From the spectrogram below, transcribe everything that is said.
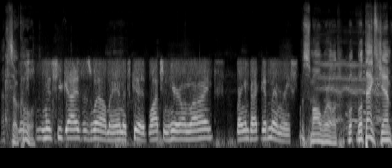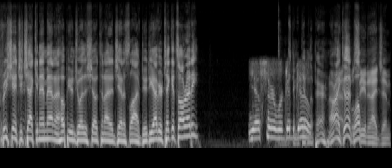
That's so cool. miss you guys as well, man. It's good watching here online, bringing back good memories. What a small world. Well, well, thanks, Jim. Appreciate you checking in, man, and I hope you enjoy the show tonight at Jannus Live, dude. Do you have your tickets already? Yes, sir. We're good to go. Give them go. the pair. All right, Yeah, good. We'll, well, see you tonight, Jim.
